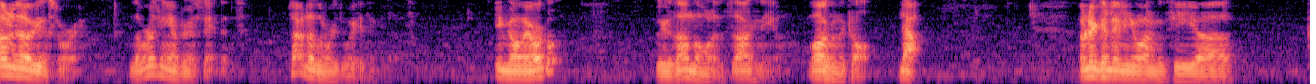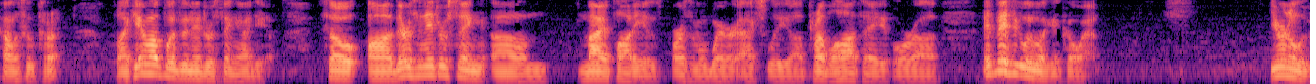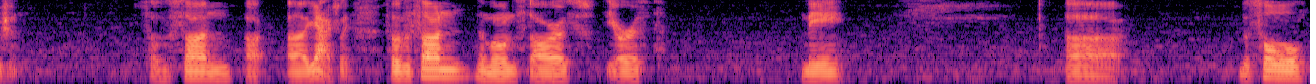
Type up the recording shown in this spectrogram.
I'm gonna tell you a story. The first thing you have to understand is time doesn't work the way you think it does. You can call me Oracle because I'm the one that's talking to you. Welcome to the call. Now, I'm gonna continue on with the uh, Kama Sutra, but I came up with an interesting idea. So uh, there's an interesting um, Mayapati, as far as I'm aware, actually, uh, or uh, it's basically like a koan. You're an illusion. So the sun, uh, uh, yeah, actually. So the sun, the moon, the stars, the earth, me, uh, the soul,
